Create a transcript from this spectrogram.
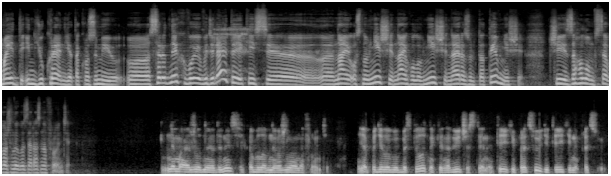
made in Ukraine, я так розумію. Е, Серед них ви виділяєте якісь е, е, найосновніші, найголовніші, найрезультативніші? Чи загалом все важливо зараз на фронті? Немає жодної одиниці, яка була б неважлива на фронті. Я поділив би безпілотники на дві частини: ті, які працюють, і ті, які не працюють.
